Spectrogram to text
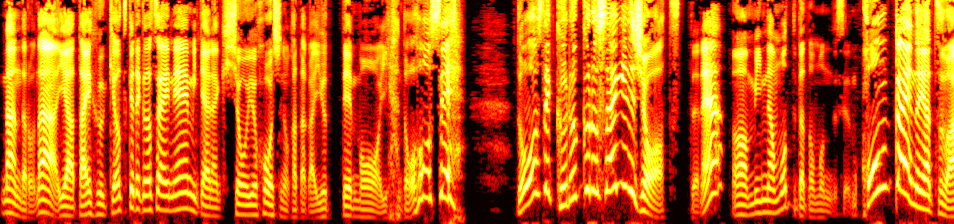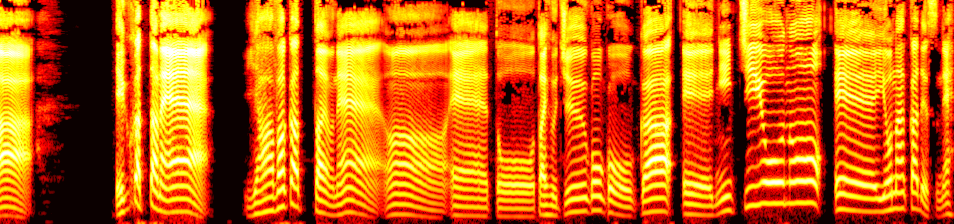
なんだろうな、いや、台風気をつけてくださいね、みたいな気象予報士の方が言っても、いや、どうせ、どうせくるくる詐欺でしょつってね。うん、みんな思ってたと思うんですよ。今回のやつは、えぐかったね。やばかったよね。うん。えっ、と、台風15号が、えー、日曜の、えー、夜中ですね。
